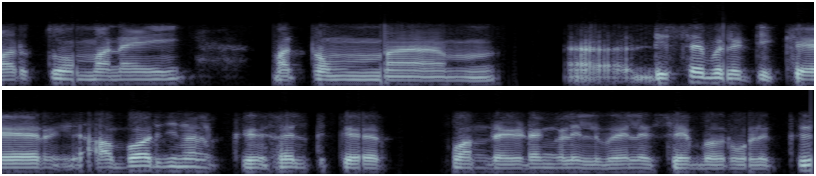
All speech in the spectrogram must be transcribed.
மருத்துவமனை மற்றும் disability care Aboriginal health care போன்ற இடங்களில் வேலை செய்பவர்களுக்கு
